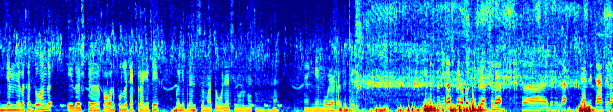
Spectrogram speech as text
ಇಂಜನ್ ನೆಲಕ್ಕೆ ಹತ್ತುವಂಗೆ ಇದಷ್ಟು ಪವರ್ಫುಲ್ ಟ್ಯಾಕ್ಟರ್ ಆಗೈತಿ. ಬನ್ನಿ ಫ್ರೆಂಡ್ಸ್ ಮತ್ತು ಓಡಾಡಿಸಿ ನೋಡೋಣ ಹೆಂಗೆ ಹೆಂಗೆ ಓಡಾಡತೈತೆ ಹೇಳಿ. ಇನ್ನಷ್ಟು ಬೇರೆ ಬರ್ತೀವಿ ಫ್ರೆಂಡ್ಸ್ ಇದು ಇದನ್ನೆಲ್ಲ ಬ್ಯಾಟ್ರಿ ಚಾರ್ಜ್ ಇಲ್ಲ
